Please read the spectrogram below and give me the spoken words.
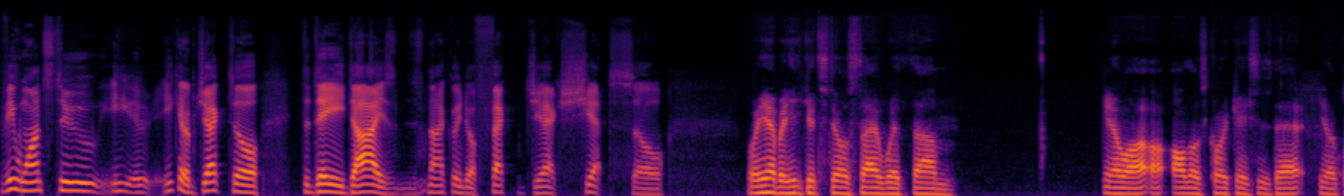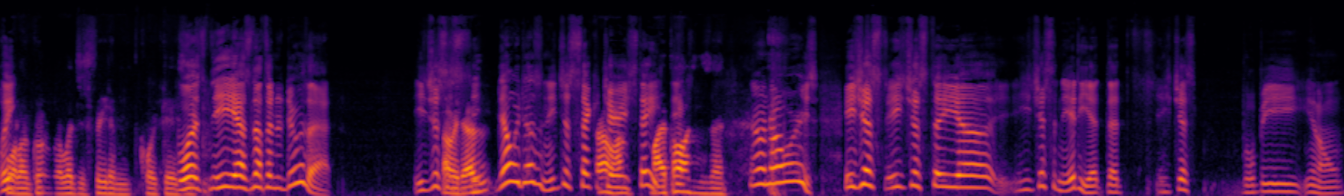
if he wants to, he he can object till the day he dies. It's not going to affect jack shit. So. Well, yeah, but he could still side with, um, you know, all, all those court cases that you know, Well, he- quote unquote, religious freedom court cases. Well, he has nothing to do with that. He just Oh, he doesn't? no, he doesn't. He's just Oh, Secretary of State. My apologies then. No, no worries. He's just he's just a uh, he's just an idiot that he just will be you know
